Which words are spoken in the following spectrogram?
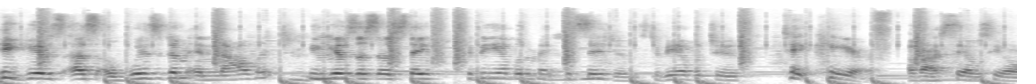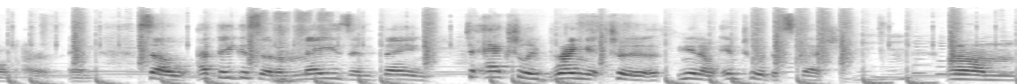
He gives us a wisdom and knowledge. He Mhm. gives us those things to be able to make Mhm. decisions, to be able to take care of ourselves here on earth. And so I think it's an amazing thing to actually bring it to, you know, into a discussion. Mhm. Um,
